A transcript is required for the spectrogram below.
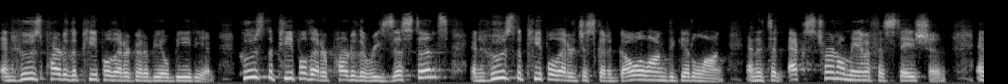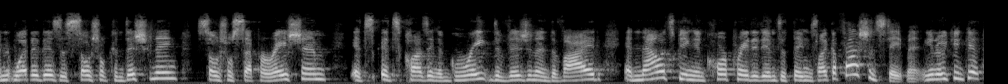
and who's part of the people that are going to be obedient, who's the people that are part of the resistance, and who's the people that are just going to go along to get along. And it's an external manifestation. And what it is is social conditioning, social separation. It's, it's causing a great division and divide. And now it's being incorporated into things like a fashion statement. You know, you can get,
